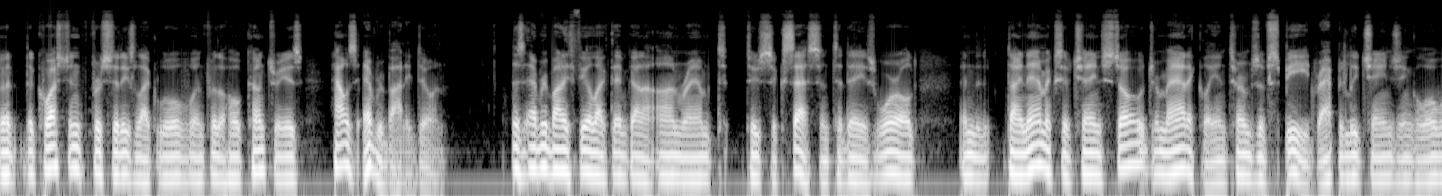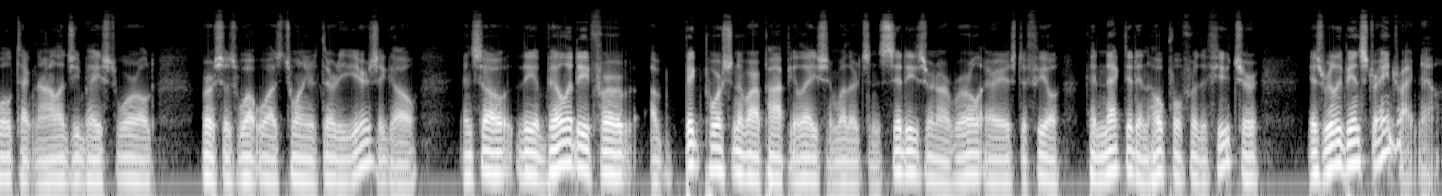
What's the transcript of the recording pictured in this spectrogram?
But the question for cities like Louisville and for the whole country is how's everybody doing? Does everybody feel like they've got an on ramp t- to success in today's world? And the dynamics have changed so dramatically in terms of speed, rapidly changing global technology based world versus what was 20 or 30 years ago. And so the ability for a big portion of our population, whether it's in cities or in our rural areas, to feel connected and hopeful for the future is really being strained right now.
